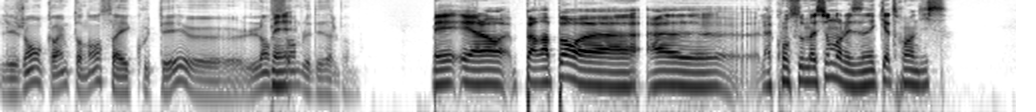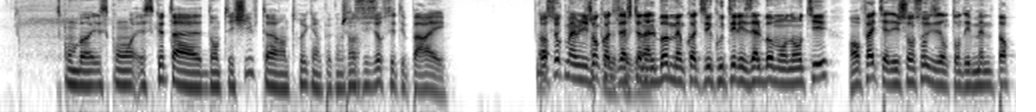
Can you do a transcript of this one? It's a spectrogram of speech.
les gens ont quand même tendance à écouter euh, l'ensemble des albums. Mais et alors, par rapport à, à, euh, la consommation dans les années 90, est-ce qu'on, est-ce qu'on, est-ce que t'as dans tes chiffres, t'as un truc un peu comme ça J'en suis sûr que c'était pareil. J'en suis sûr que même les gens, quand ils achetaient un album, même quand ils écoutaient les albums en entier, en fait, il y a des chansons qu'ils entendaient même pas.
